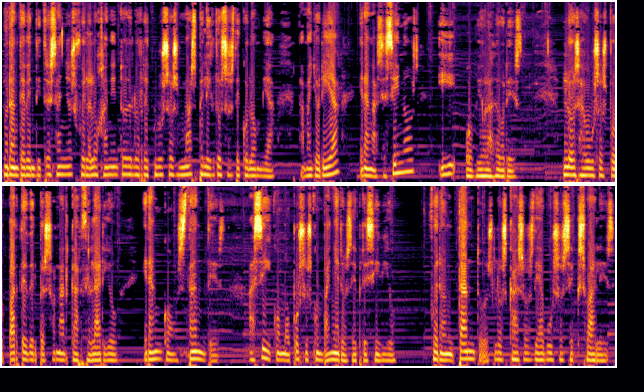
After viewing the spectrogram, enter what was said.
Durante 23 años fue el alojamiento de los reclusos más peligrosos de Colombia. La mayoría eran asesinos y o violadores. Los abusos por parte del personal carcelario eran constantes, así como por sus compañeros de presidio. Fueron tantos los casos de abusos sexuales,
